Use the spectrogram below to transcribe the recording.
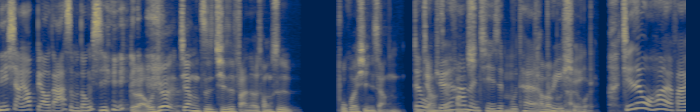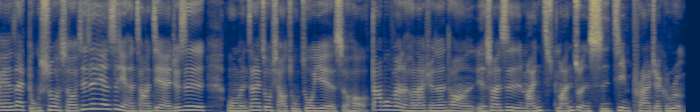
你想要表达什么东西？对啊，我觉得这样子其实反而同事不会欣赏你对，这我觉得他们其实不太嗯他们不太会。其实我后来发现，在读书的时候，其实这件事情很常见，就是我们在做小组作业的时候，大部分的荷兰学生通常也算是蛮蛮准时进 project room，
